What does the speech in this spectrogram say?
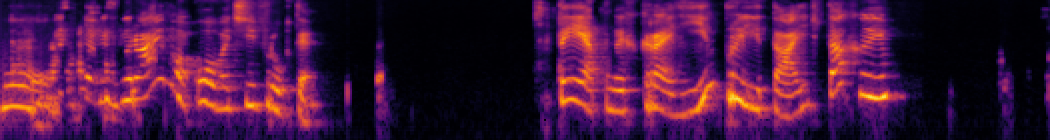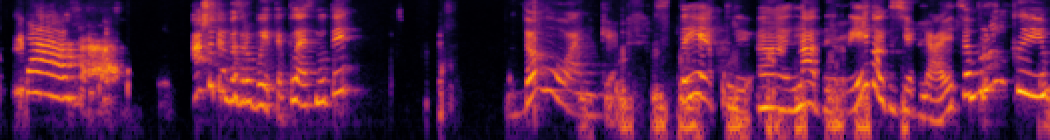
Ми збираємо овочі і фрукти. Теплих країн прилітають птахи. Так. А що треба зробити? Плеснути? Долоньки. З теплих, е, на деревах з'являються бруньки.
